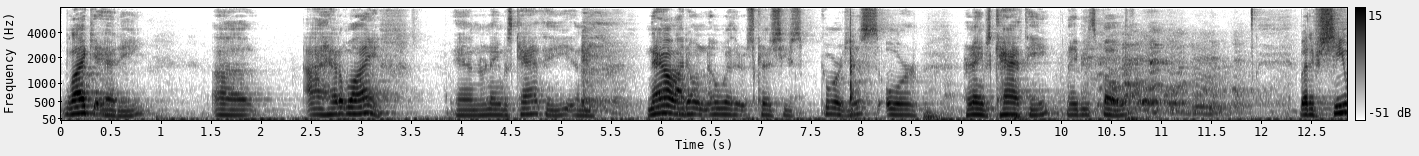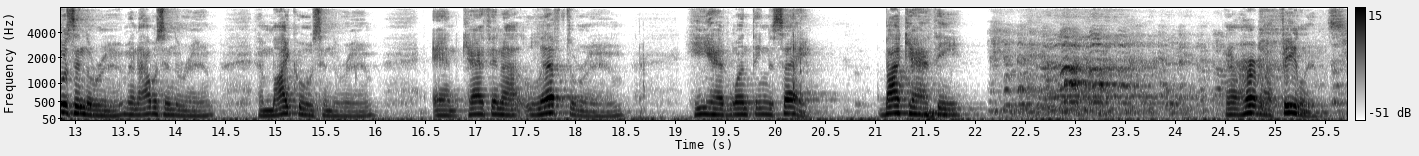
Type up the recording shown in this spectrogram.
Like Eddie, uh, I had a wife, and her name was Kathy. And now I don't know whether it's because she's gorgeous or her name's Kathy. Maybe it's both. But if she was in the room and I was in the room and Michael was in the room and Kathy and I left the room, he had one thing to say Bye, Kathy. And it hurt my feelings.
